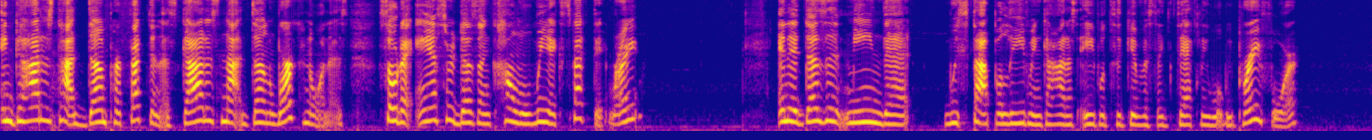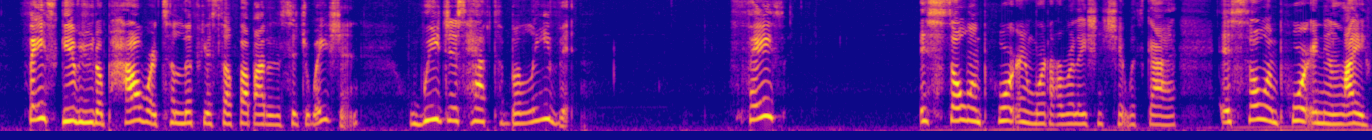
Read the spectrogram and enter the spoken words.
and God is not done perfecting us. God is not done working on us. So the answer doesn't come when we expect it, right? And it doesn't mean that we stop believing God is able to give us exactly what we pray for. Faith gives you the power to lift yourself up out of the situation. We just have to believe it. Faith is so important with our relationship with God. It's so important in life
